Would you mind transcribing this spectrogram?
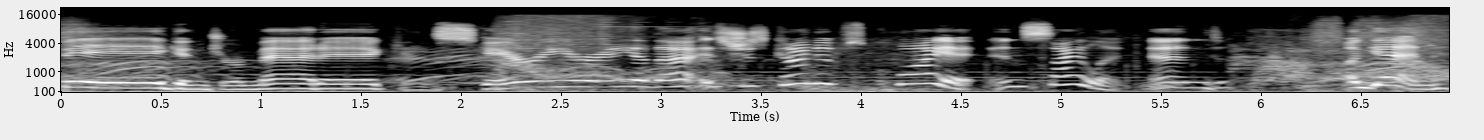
big and dramatic and scary or any of that. It's just kind of quiet and silent. And again,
